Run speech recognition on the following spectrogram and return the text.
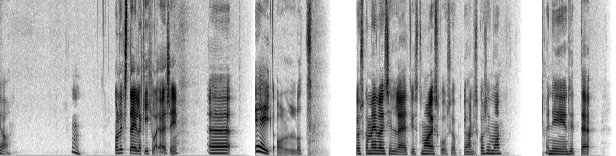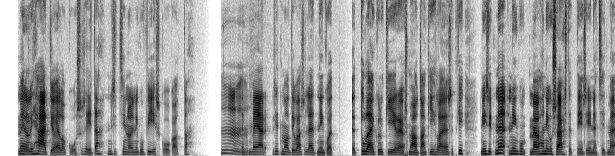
Joo. Oliko teillä kihlajaisia? Öö, ei ollut. Koska meillä oli silleen, että just maaliskuussa jo Johannes Kosimua, niin sitten meillä oli häät jo elokuussa siitä, niin sitten siinä oli niinku viisi kuukautta. Hmm. me jär... Sitten me oltiin vaan silleen, että niinku, et, et tulee kyllä kiire, jos me halutaan kihlajaisetkin. Niin sitten ne, niinku, me vähän niinku säästettiin siinä, että sitten me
